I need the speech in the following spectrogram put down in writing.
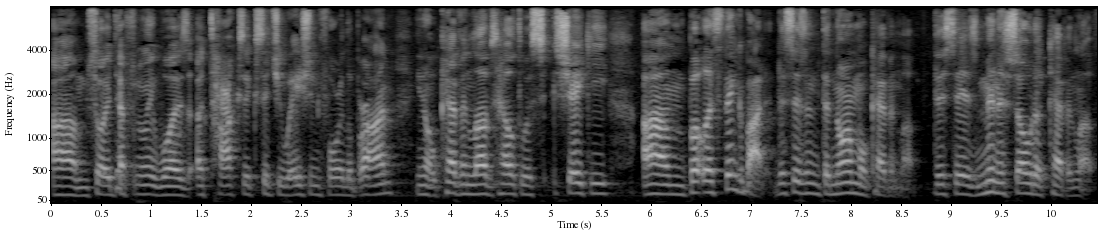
Um, so it definitely was a toxic situation for LeBron. You know, Kevin Love's health was shaky. Um, but let's think about it. This isn't the normal Kevin Love. This is Minnesota Kevin Love.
